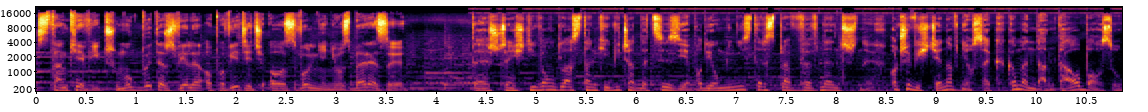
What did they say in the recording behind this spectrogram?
Stankiewicz mógłby też wiele opowiedzieć o zwolnieniu z Berezy. Tę szczęśliwą dla Stankiewicza decyzję podjął minister spraw wewnętrznych, oczywiście na wniosek komendanta obozu.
